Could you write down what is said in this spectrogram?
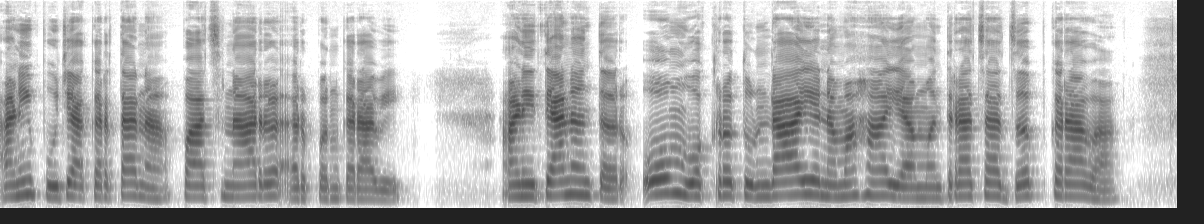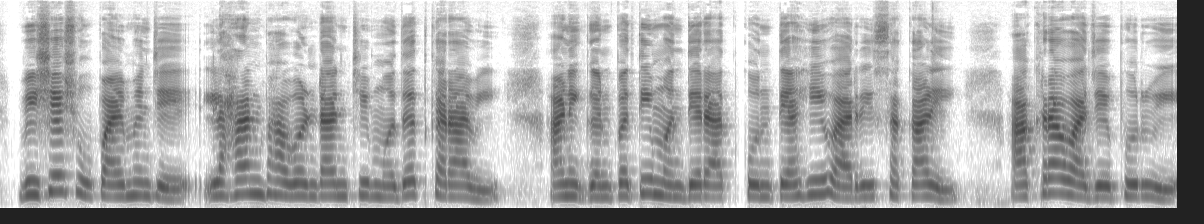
आणि पूजा करताना पाच नारळ अर्पण करावे. आणि त्यानंतर ओम वक्रतुंडाय नमहा या मंत्राचा जप करावा. विशेष उपाय म्हणजे लहान भावंडांची मदत करावी आणि गणपती मंदिरात कोणत्याही वारी सकाळी अकरा वाजेपूर्वी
